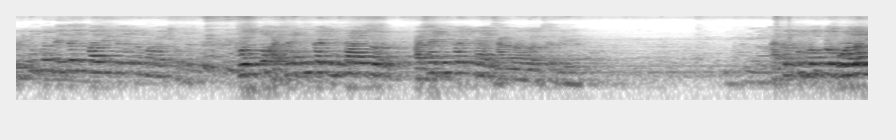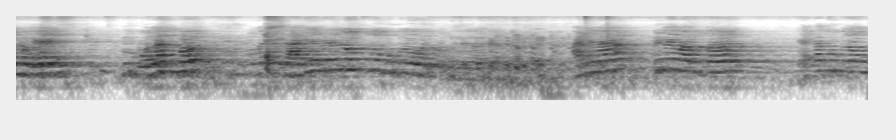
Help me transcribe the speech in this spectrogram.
तू पण त्याच्यात बाजी केलेलं मला पण तो अशा ठिकाणी मी अशा ठिकाणी काय सांगणार लक्षात येईल? आता तू फक्त बोलान बघ हे. तू बोलान बघ. तू जागेकडे जाऊन तुझं बुकलं वर आणि ना मी नाही मारू तर एका चूक लावून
